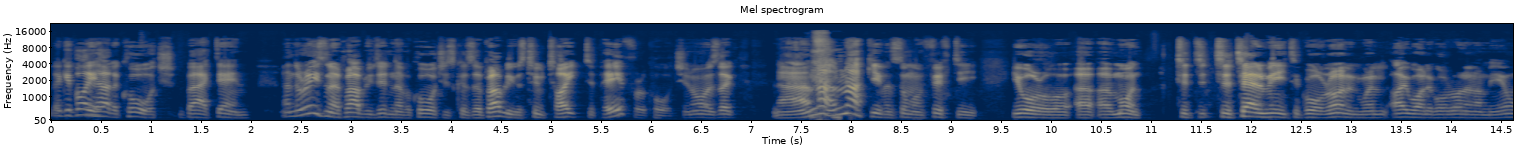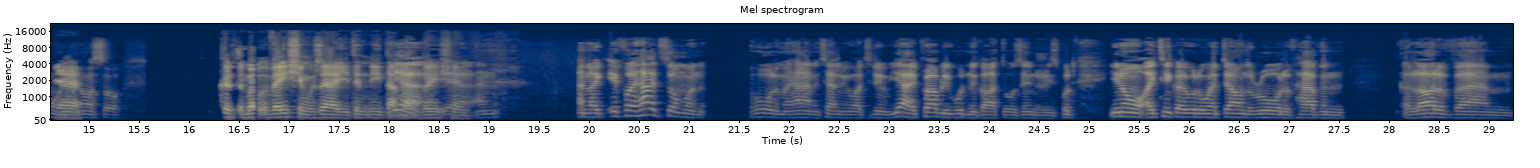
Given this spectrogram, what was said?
like if I had a coach back then, and the reason I probably didn't have a coach is because I probably was too tight to pay for a coach. You know, I was like, nah, I'm not, I'm not giving someone fifty euro a, a month to, to, to tell me to go running when I want to go running on my own. Yeah. You know, so because the motivation was there, you didn't need that yeah, motivation. Yeah. And and like if I had someone holding my hand and telling me what to do, yeah, I probably wouldn't have got those injuries. But you know, I think I would have went down the road of having a lot of um,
